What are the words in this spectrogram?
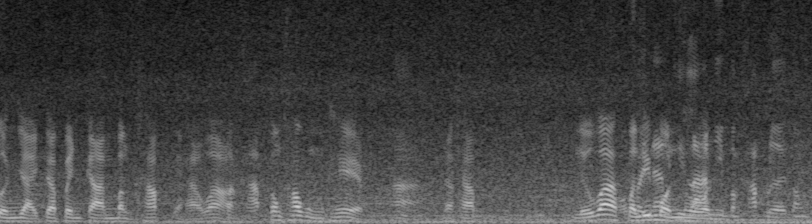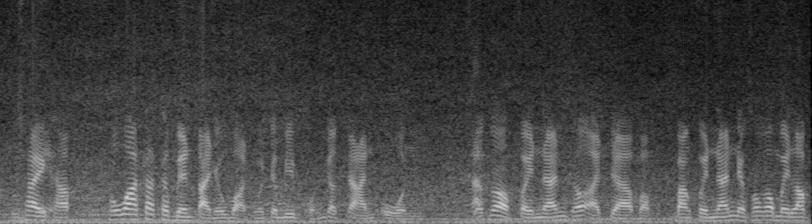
ส่วนใหญ่จะเป็นการบังคับนะฮะว่าบังคับ ต้องเข้ากรุงเทพอ่านะครับ หรือว่าปริมณไฟแนนซ์ที่ฑร้านลนี้บังคับเลยต้องกงเทพ ใช่ครับ เพราะว่าถ้าทะเบียนต่างจังหวัดมันจะมีผลกับการโอน ครับ แล้วก็ไฟแนนซ์เขาอาจจะแบบบางไฟแนนซ์เนี่ยเขาก็ไม่รับ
